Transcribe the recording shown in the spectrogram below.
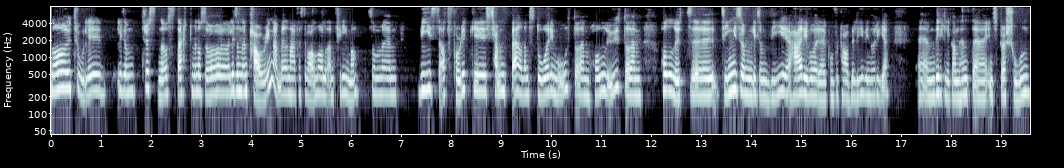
noe utrolig liksom, trøstende og sterkt, men også litt sånn empowering da, med denne festivalen og alle de filmene som viser at folk kjemper, og de står imot, og de holder ut. og de holder ut uh, ting som liksom vi her i våre komfortable liv i Norge um, virkelig kan hente inspirasjon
